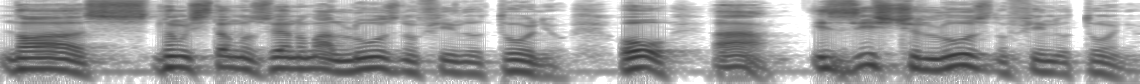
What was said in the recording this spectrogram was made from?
nós não estamos vendo uma luz no fim do túnel. Ou, Ah, existe luz no fim do túnel.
